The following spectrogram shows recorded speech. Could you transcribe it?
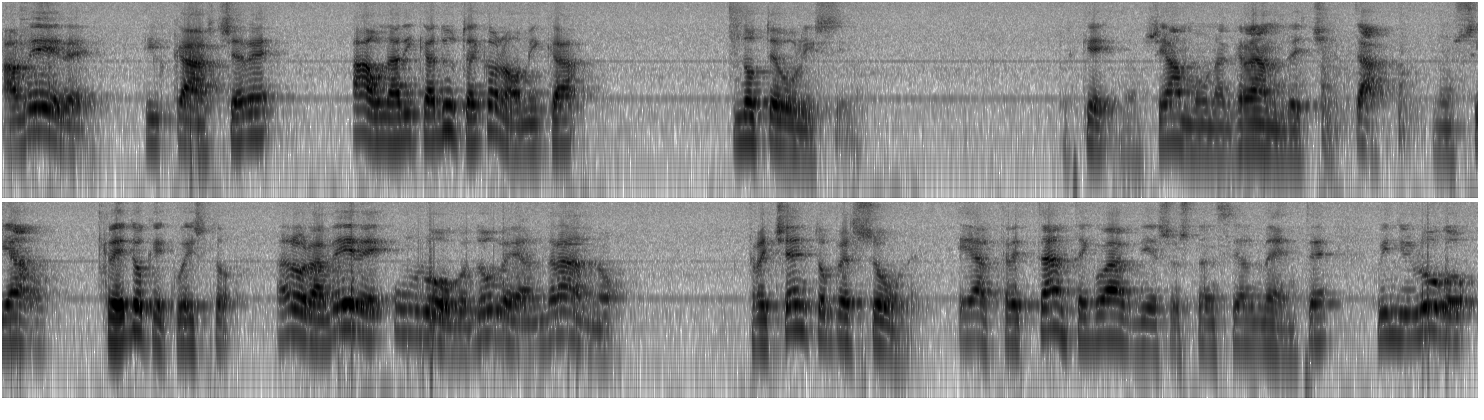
avere il carcere ha una ricaduta economica notevolissima, perché non siamo una grande città, non siamo, credo che questo, allora avere un luogo dove andranno 300 persone e altrettante guardie sostanzialmente, quindi un luogo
